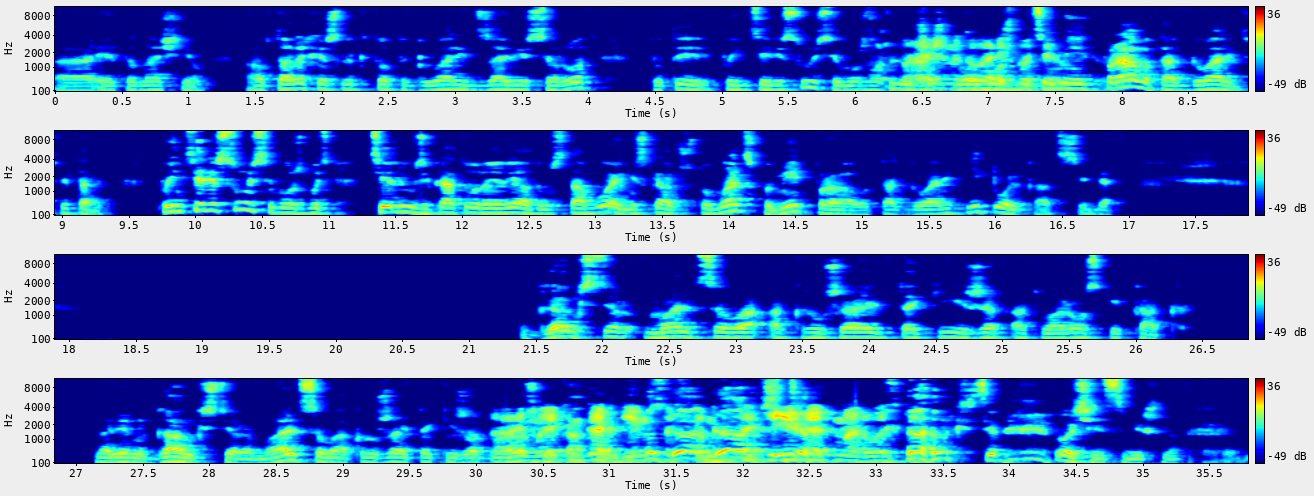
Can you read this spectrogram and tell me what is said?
Э, это начнем. А во-вторых, если кто-то говорит за весь род, то ты поинтересуйся, может, Может, правильно ну, может быть, имеет право так говорить, Виталий. Поинтересуйся, может быть, те люди, которые рядом с тобой, они скажут, что Мальцев имеет право так говорить не только от себя. Гангстер Мальцева окружает такие же отморозки, как... Наверное, гангстера Мальцева окружают такие же Да, и отморозки, мы этим как он. гордимся, Га- что мы такие же гангстер. отморозки. Гангстер. Очень смешно.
